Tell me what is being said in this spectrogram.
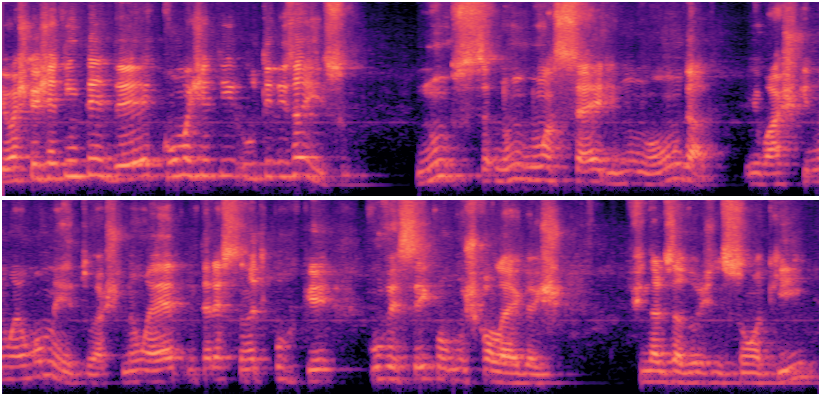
E eu acho que a gente entender como a gente utiliza isso. Num, numa série, num longa, eu acho que não é o momento. Eu acho que não é interessante, porque conversei com alguns colegas finalizadores de som aqui,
